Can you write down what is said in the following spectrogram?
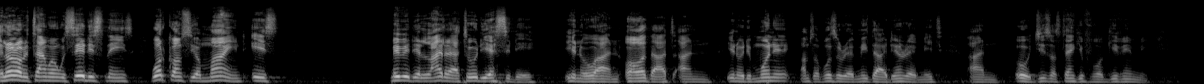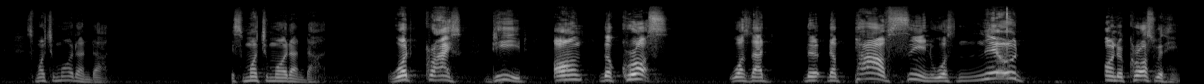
a lot of the time when we say these things, what comes to your mind is maybe the lie that I told yesterday, you know, and all that, and you know, the money I'm supposed to remit that I didn't remit, and oh Jesus, thank you for giving me. It's much more than that. It's much more than that. What Christ did on the cross was that the, the power of sin was nailed on the cross with him.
